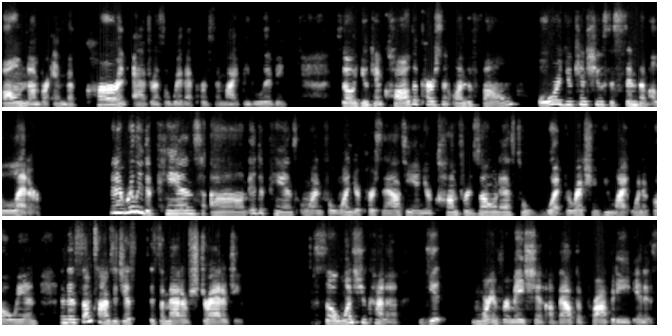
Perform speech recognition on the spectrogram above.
phone number and the current address of where that person might be living. So you can call the person on the phone or you can choose to send them a letter. And it really depends. Um, it depends on, for one, your personality and your comfort zone as to what direction you might want to go in. And then sometimes it just it's a matter of strategy. So once you kind of get more information about the property in its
